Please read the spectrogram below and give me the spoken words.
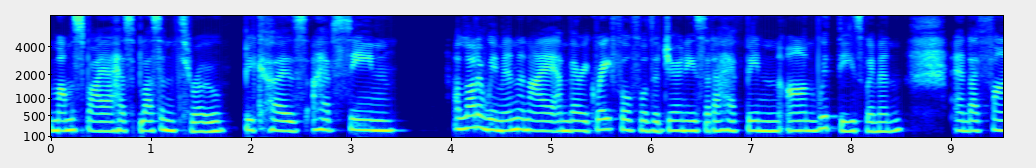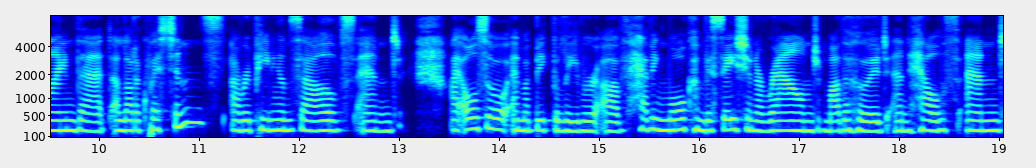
Mumspire has blossomed through because I have seen a lot of women, and I am very grateful for the journeys that I have been on with these women. And I find that a lot of questions are repeating themselves. And I also am a big believer of having more conversation around motherhood and health. And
